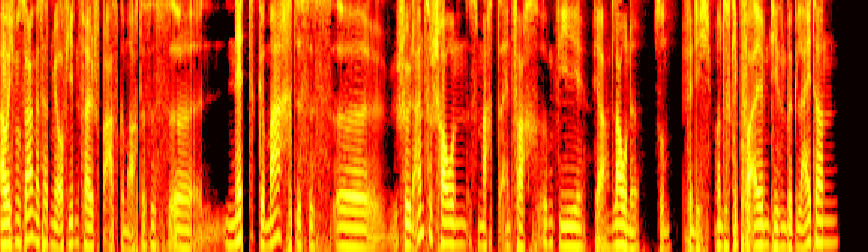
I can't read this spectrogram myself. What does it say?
aber ich muss sagen, es hat mir auf jeden Fall Spaß gemacht. Es ist äh, nett gemacht, es ist äh, schön anzuschauen, es macht einfach irgendwie ja Laune, so finde ich. Und es gibt vor allem diesen Begleitern,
